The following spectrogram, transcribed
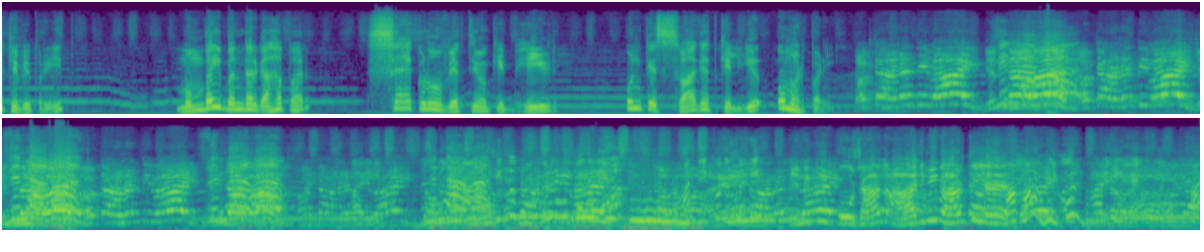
के विपरीत मुंबई बंदरगाह पर सैकड़ों व्यक्तियों की भीड़ उनके स्वागत के लिए उमड़ पड़ी। डॉक्टर आनंदी भाई जिंदाबाद। डॉक्टर आनंदी भाई जिंदाबाद। डॉक्टर आनंदी भाई जिंदाबाद। डॉक्टर आनंदी भाई जिंदाबाद। तो बिल्कुल नहीं बदले हाँ, देखो तो सही इनकी पोशाक आज भी भारतीय है। हाँ हाँ बिल्कुल भारतीय है। हाँ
